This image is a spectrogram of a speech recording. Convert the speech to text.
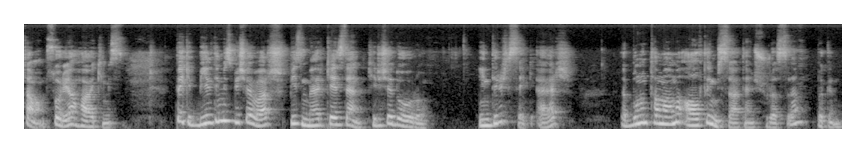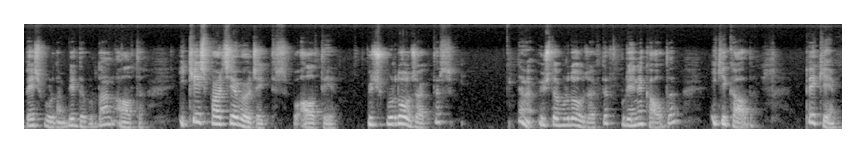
Tamam, soruya hakimiz. Peki bildiğimiz bir şey var. Biz merkezden kirişe doğru indirirsek eğer bunun tamamı 6'ymış zaten şurası. Bakın 5 buradan 1 de buradan 6. 2 eş parçaya bölecektir bu 6'yı. 3 burada olacaktır. Değil mi? 3 de burada olacaktır. Buraya ne kaldı? 2 kaldı. Peki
